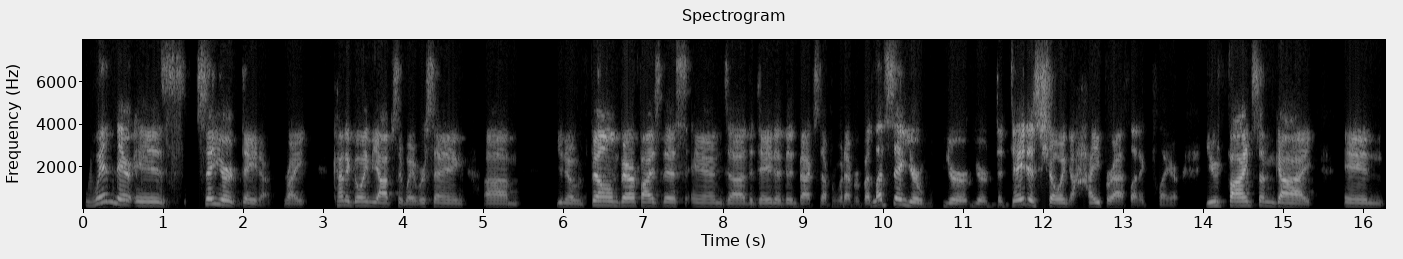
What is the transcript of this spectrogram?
when there is, say, your data, right, kind of going the opposite way, we're saying, um, you know, film verifies this and uh, the data then backs it up or whatever. But let's say your your your the data is showing a hyper athletic player. You find some guy in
